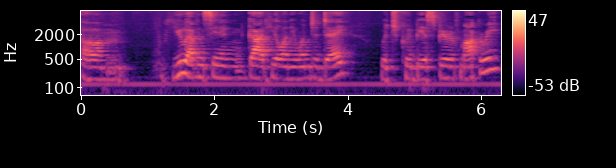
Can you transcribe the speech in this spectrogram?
um, you haven't seen God heal anyone today, which could be a spirit of mockery.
